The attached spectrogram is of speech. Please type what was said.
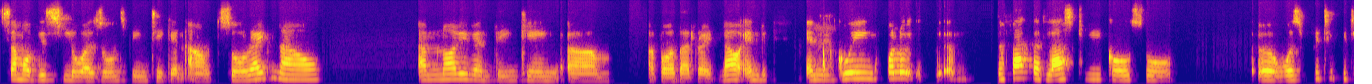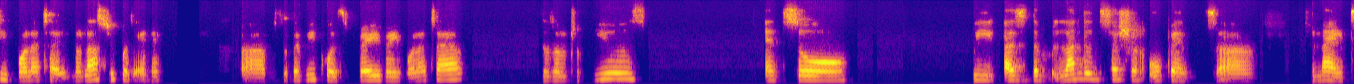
some of these lower zones being taken out. So right now, I'm not even thinking um, about that right now. And and going follow um, the fact that last week also uh, was pretty pretty volatile. You know, last week was NF, um, so the week was very very volatile. There's a lot of news, and so we as the London session opens uh, tonight,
